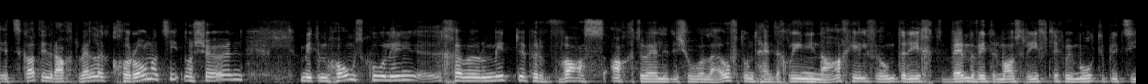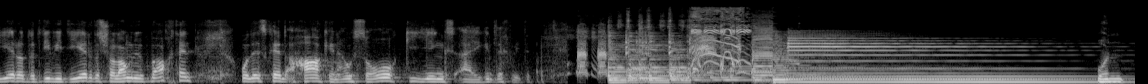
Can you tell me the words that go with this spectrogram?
jetzt gerade in der aktuellen Corona-Zeit noch schön, mit dem Homeschooling kommen wir mit über was aktuell in der Schule läuft und haben eine kleine Nachhilfeunterricht, wenn wir wieder mal schriftlich mit multiplizieren oder dividieren, das schon lange nicht gemacht haben. Und jetzt sehen, aha, genau so ging es eigentlich wieder. Und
